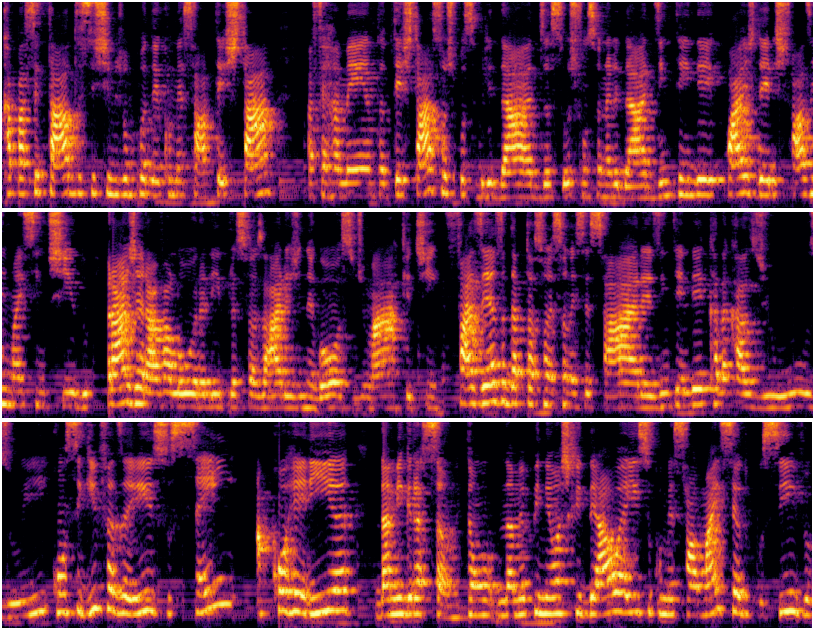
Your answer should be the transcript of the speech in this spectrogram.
capacitados, esses times vão poder começar a testar a ferramenta, testar suas possibilidades, as suas funcionalidades, entender quais deles fazem mais sentido para gerar valor ali para suas áreas de negócio, de marketing, fazer as adaptações que são necessárias, entender cada caso de uso e conseguir fazer isso sem a correria da migração. Então, na minha opinião, acho que o ideal é isso começar o mais cedo possível,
